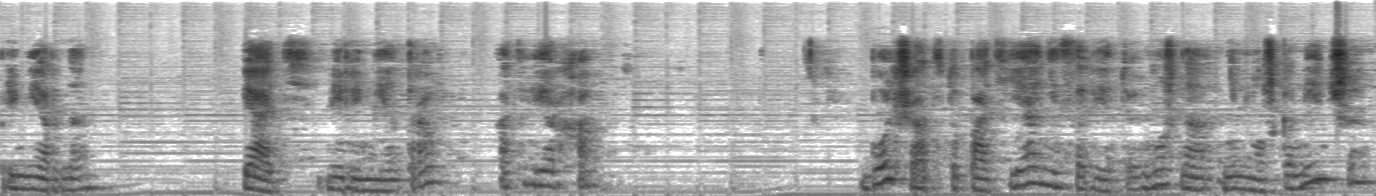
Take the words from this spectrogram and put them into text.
примерно 5 миллиметров от верха. Больше отступать я не советую. Можно немножко меньше,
